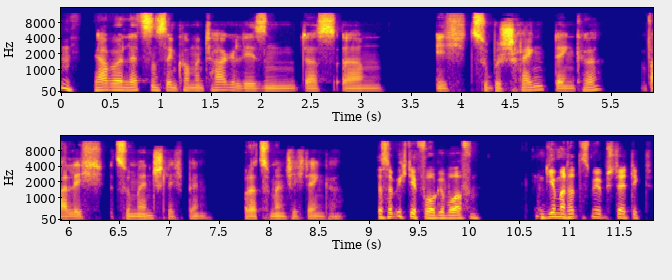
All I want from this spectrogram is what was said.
Hm. Ich habe letztens den Kommentar gelesen, dass ähm, ich zu beschränkt denke, weil ich zu menschlich bin oder zu menschlich denke. Das habe ich dir vorgeworfen. Und jemand hat es mir bestätigt.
